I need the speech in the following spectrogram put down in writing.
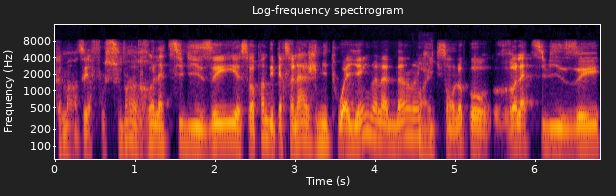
comment dire, il faut souvent relativiser. Ça va prendre des personnages mitoyens là-dedans, qui, sont là pour relativiser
